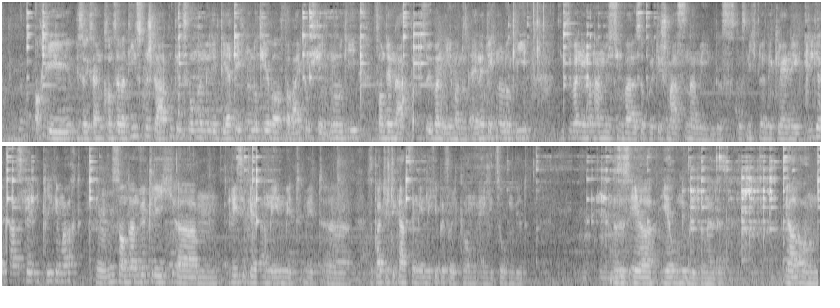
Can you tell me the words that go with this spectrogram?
auch die, wie soll ich sagen, konservativsten Staaten gezwungen, Militärtechnologie, aber auch Verwaltungstechnologie von den Nachbarn zu übernehmen. Und eine Technologie, die sie übernehmen haben müssen, war also praktisch Massenarmeen. Das, das nicht nur eine kleine Kriegerkaste, die Kriege macht, mhm. sondern wirklich ähm, riesige Armeen mit, mit äh, also praktisch die ganze männliche Bevölkerung eingezogen wird. Das ist eher, eher unüblich. Ja, und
